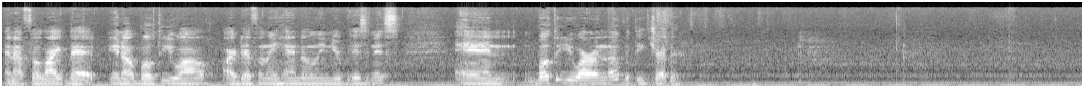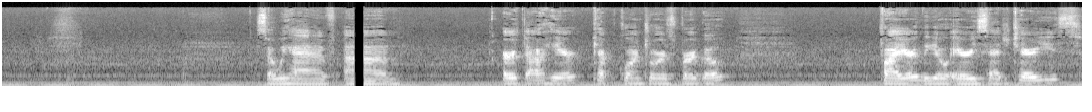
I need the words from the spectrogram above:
and i feel like that you know both of you all are definitely handling your business and both of you are in love with each other so we have um, earth out here capricorn taurus virgo fire leo aries sagittarius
